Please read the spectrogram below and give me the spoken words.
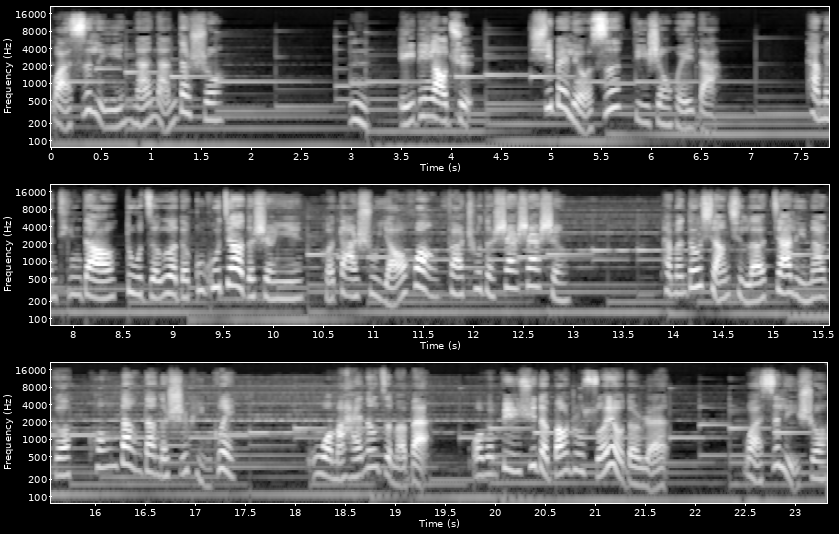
瓦斯里喃喃地说。“嗯，一定要去。”西贝柳斯低声回答。他们听到肚子饿得咕咕叫的声音和大树摇晃发出的沙沙声，他们都想起了家里那个空荡荡的食品柜。我们还能怎么办？我们必须得帮助所有的人，瓦斯里说。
